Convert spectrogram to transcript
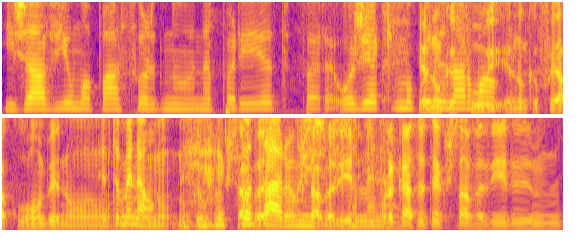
e já havia uma password no- na parede para. Hoje é aqui uma Eu coisa nunca, normal. fui, eu nunca fui à Colômbia, não, Eu também não. nu- Nunca fui, gostava, gostava isto, de ir. também E por não. acaso até gostava de ir, hum,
